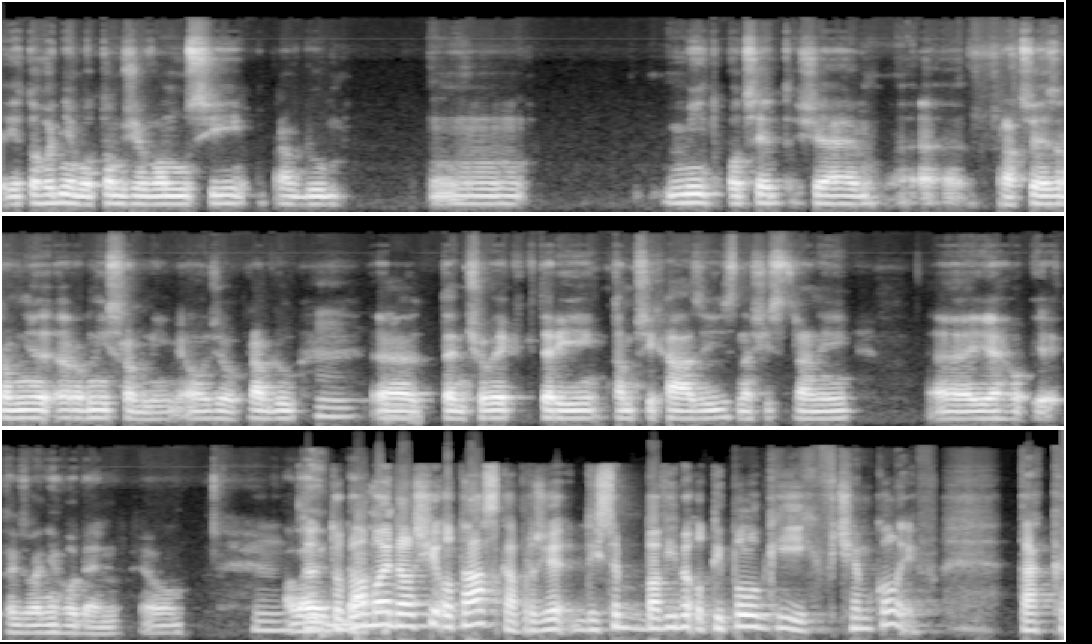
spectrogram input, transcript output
je to hodně o tom, že on musí opravdu mm, mít pocit, že eh, pracuje s rovně, rovný s rovným, jo? že opravdu hmm. Eh, ten člověk, který tam přichází z naší strany, eh, je, je takzvaně hoden. Jo? Hmm. Ale to, to byla dá... moje další otázka, protože když se bavíme o typologiích v čemkoliv, tak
